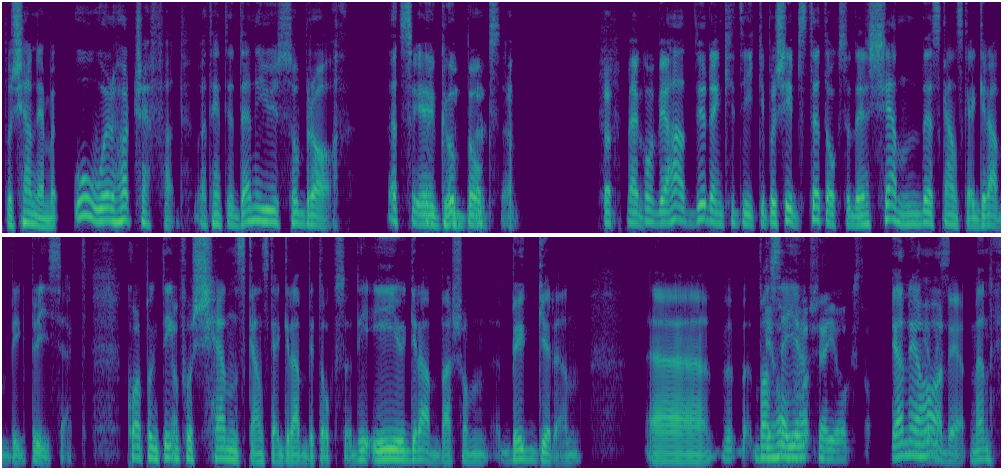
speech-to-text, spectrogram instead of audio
Då kände jag mig oerhört träffad. Jag tänkte, den är ju så bra. Alltså jag är ju gubbe också. Men kommer, vi hade ju den kritiken på Schibsted också. Den kändes ganska grabbig prisjakt. Koll.info ja. känns ganska grabbigt också. Det är ju grabbar som bygger den. Uh, vad vi säger... har tjejer också. Ja, ni har det. Men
